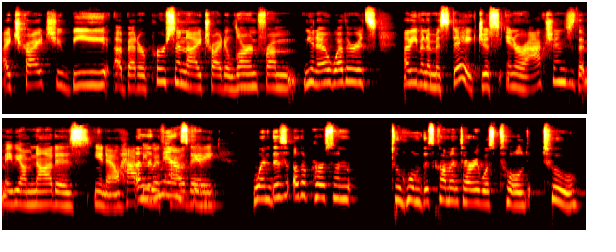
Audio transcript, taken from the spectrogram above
I try to be a better person. I try to learn from, you know, whether it's not even a mistake, just interactions that maybe I'm not as, you know, happy with how they. You, when this other person to whom this commentary was told to,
